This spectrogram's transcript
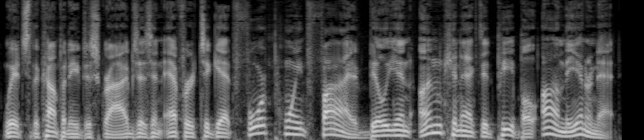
which the company describes as an effort to get 4.5 billion unconnected people on the Internet.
